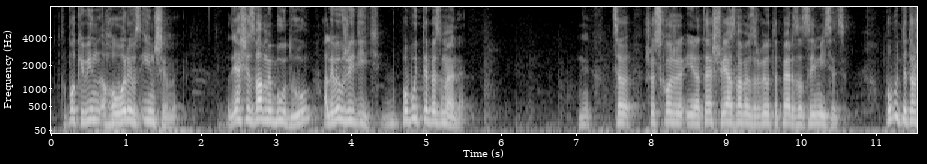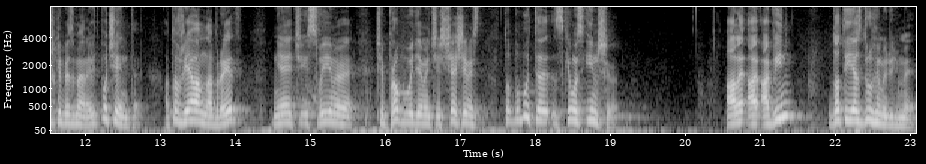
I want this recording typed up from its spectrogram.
Тобто, поки він говорив з іншими. Я ще з вами буду, але ви вже йдіть, побудьте без мене. Це щось схоже і на те, що я з вами зробив тепер за цей місяць. Побудьте трошки без мене, відпочиньте. А то вже я вам набрид, ні, чи своїми чи проповідями, чи ще чимось, то побудьте з кимось іншим. Але, а, а він доти є з другими людьми.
